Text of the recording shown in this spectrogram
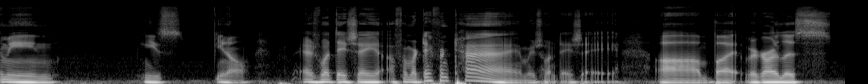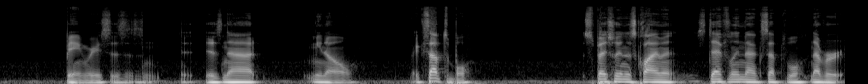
I mean, he's, you know, as what they say, from a different time, is what they say. Um, but regardless, being racist isn't is not, you know, acceptable. Especially in this climate, it's definitely not acceptable. Never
